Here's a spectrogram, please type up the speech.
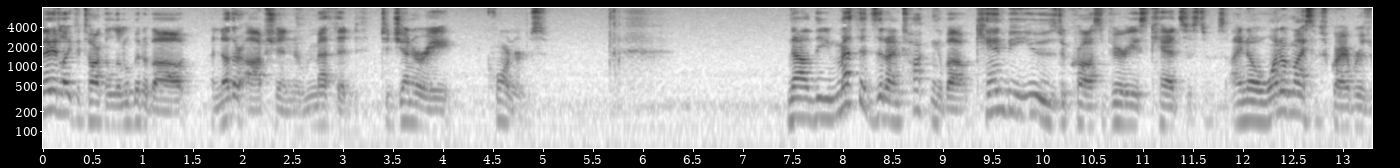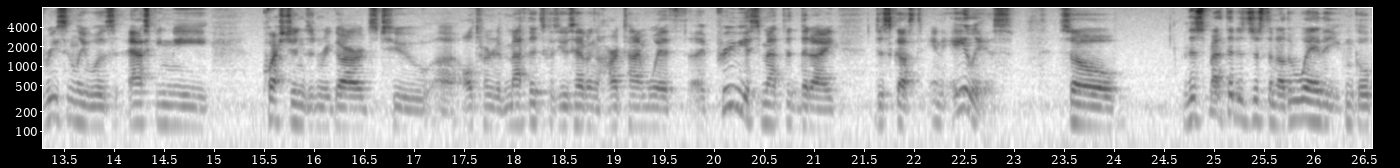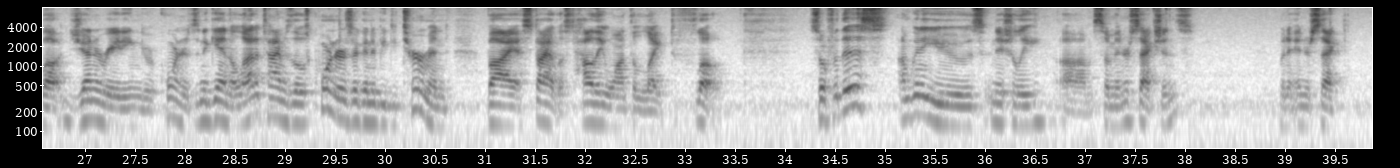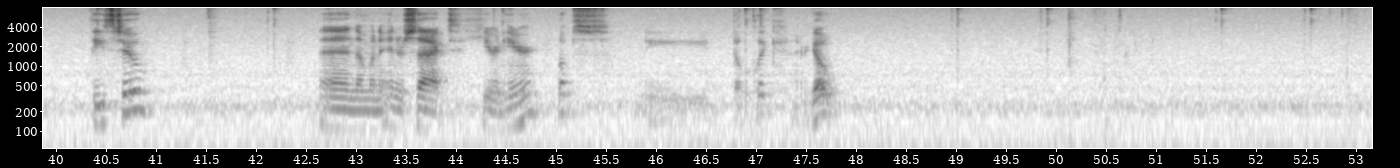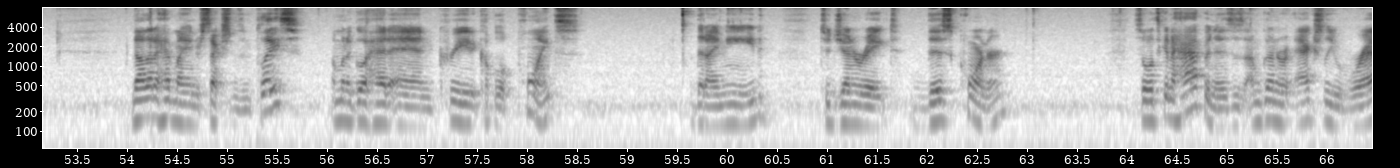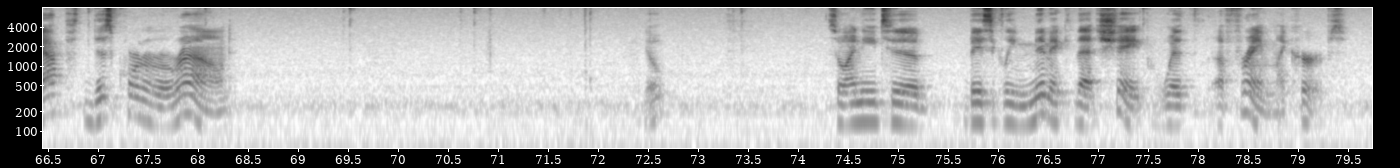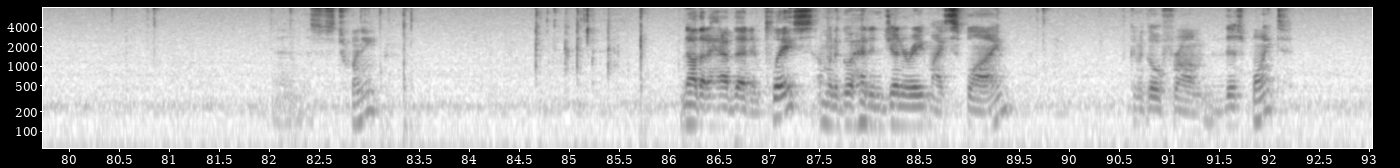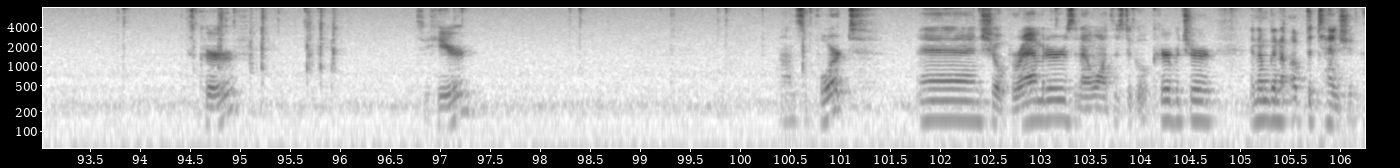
Today I'd like to talk a little bit about another option or method to generate corners. Now the methods that I'm talking about can be used across various CAD systems. I know one of my subscribers recently was asking me questions in regards to uh, alternative methods because he was having a hard time with a previous method that I discussed in Alias. So this method is just another way that you can go about generating your corners. And again, a lot of times those corners are going to be determined by a stylist, how they want the light to flow. So for this, I'm going to use initially um, some intersections. I'm going to intersect these two, and I'm going to intersect here and here. Whoops, double click, there we go. Now that I have my intersections in place, I'm going to go ahead and create a couple of points that I need to generate this corner. So what's going to happen is, is I'm going to actually wrap this corner around. Go. So I need to basically mimic that shape with a frame, my curves. And this is 20. Now that I have that in place, I'm going to go ahead and generate my spline. I'm going to go from this point, this curve, to here, on support, and show parameters, and I want this to go curvature, and I'm going to up the tension.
